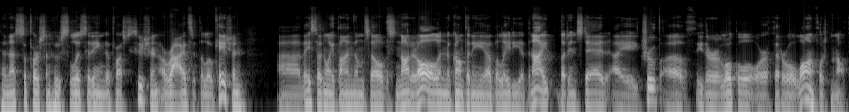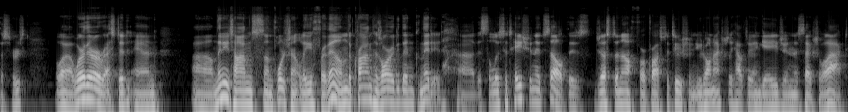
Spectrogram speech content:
and that's the person who's soliciting the prostitution, arrives at the location, uh, they suddenly find themselves not at all in the company of the lady of the night, but instead a troop of either local or federal law enforcement officers uh, where they're arrested. And uh, many times, unfortunately for them, the crime has already been committed. Uh, the solicitation itself is just enough for prostitution. You don't actually have to engage in a sexual act.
